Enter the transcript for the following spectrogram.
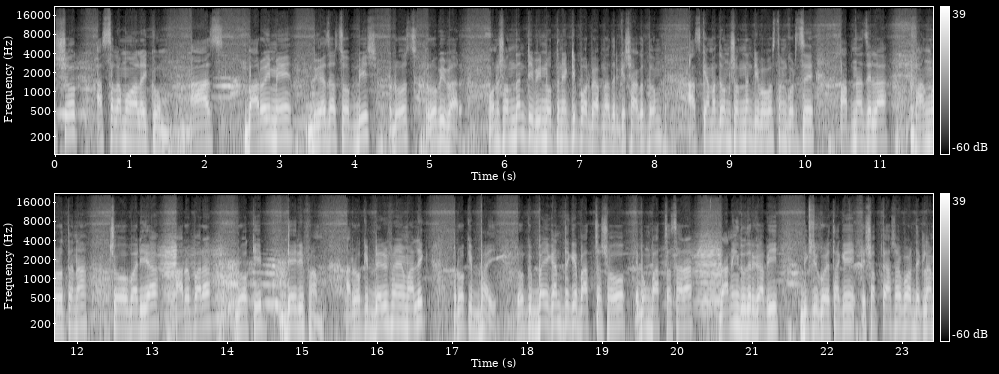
দর্শক, আসসালামু আলাইকুম। আজ বারোই মে দুই হাজার চব্বিশ, রোজ রবিবার। অনুসন্ধান টিভির নতুন একটি পর্বে আপনাদেরকে স্বাগতম। আজকে আমাদের অনুসন্ধান টিভি অবস্থান করছে পাবনা জেলা ভাঙ্গরতনা, চৌবাড়িয়া আরোপাড়া রকিব ডেয়ারি ফার্ম। আর রকিব ডেয়ারি ফার্মের মালিক রকিব ভাই। রকিব ভাই এখান থেকে বাচ্চা সহ এবং বাচ্চা ছাড়া রানিং দুধের গাবি বিক্রি করে থাকে। এ সপ্তাহে আসার পর দেখলাম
